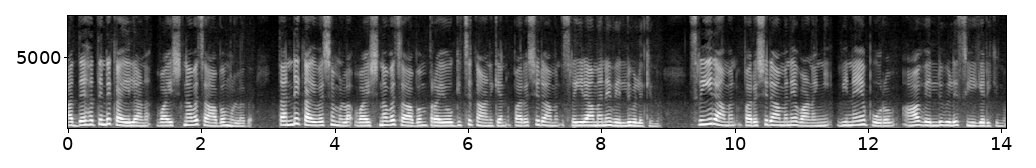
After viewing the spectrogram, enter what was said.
അദ്ദേഹത്തിന്റെ കയ്യിലാണ് വൈഷ്ണവ ചാപമുള്ളത്. തന്റെ കൈവശമുള്ള വൈഷ്ണവ ചാപം പ്രയോഗിച്ച് കാണിക്കാൻ പരശുരാമൻ ശ്രീരാമനെ വെല്ലുവിളിക്കുന്നു. ശ്രീരാമൻ പരശുരാമനെ വണങ്ങി വിനയപൂർവം ആ വെല്ലുവിളി സ്വീകരിക്കുന്നു.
